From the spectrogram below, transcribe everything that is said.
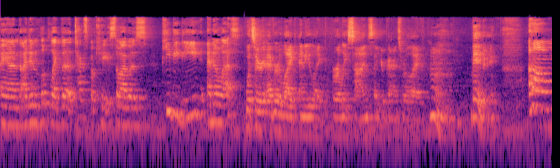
and I didn't look like the textbook case, so I was PDD NOS. Was there ever like any like early signs that your parents were like, hmm, maybe? Um,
